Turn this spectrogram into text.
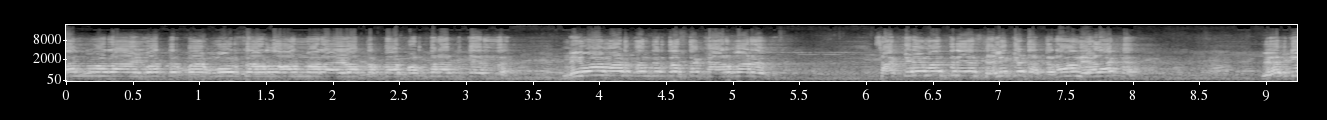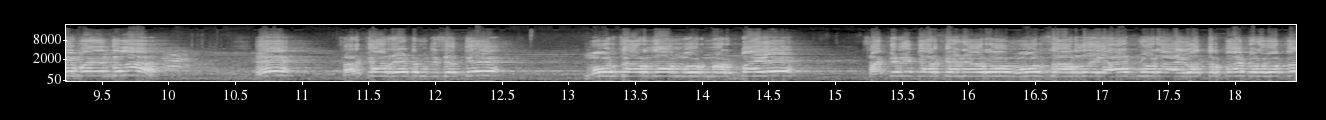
ಒಂದ್ ನೂರ ಐವತ್ತು ರೂಪಾಯಿ, ಮೂರ್ ಸಾವಿರದ ಒಂದ್ ನೂರ ಐವತ್ತು ರೂಪಾಯಿ ಕೊಡ್ತಾನೆ ಅಂತ ನೀವ ಮಾಡ್ಕೊಂತಿರ್ತಂತ ಕಾರ್ಬಾರ ಅದು ಸಕ್ಕರೆ ಮಂತ್ರಿ ಏನ್ ತಲೆ ಕೆಟ್ಟತ್ತ ಒಂದು ಹೇಳಕ ವೇದಿಕೆ ಬಂದಿದ್ದಿಲ್ಲ? ಏ, ಸರ್ಕಾರ ರೇಟ್ ಮುಗಿಸೈತಿ. ಮೂರ್ ಸಾವಿರದ ಮೂರ್ನೂರು ರೂಪಾಯಿ. ಸಕ್ಕರೆ ಕಾರ್ಖಾನೆಯವರು ಮೂರ್ ಸಾವಿರದ ಎರಡ್ ನೂರ ಐವತ್ತು ರೂಪಾಯಿ ಕೊಡ್ಬೇಕು.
